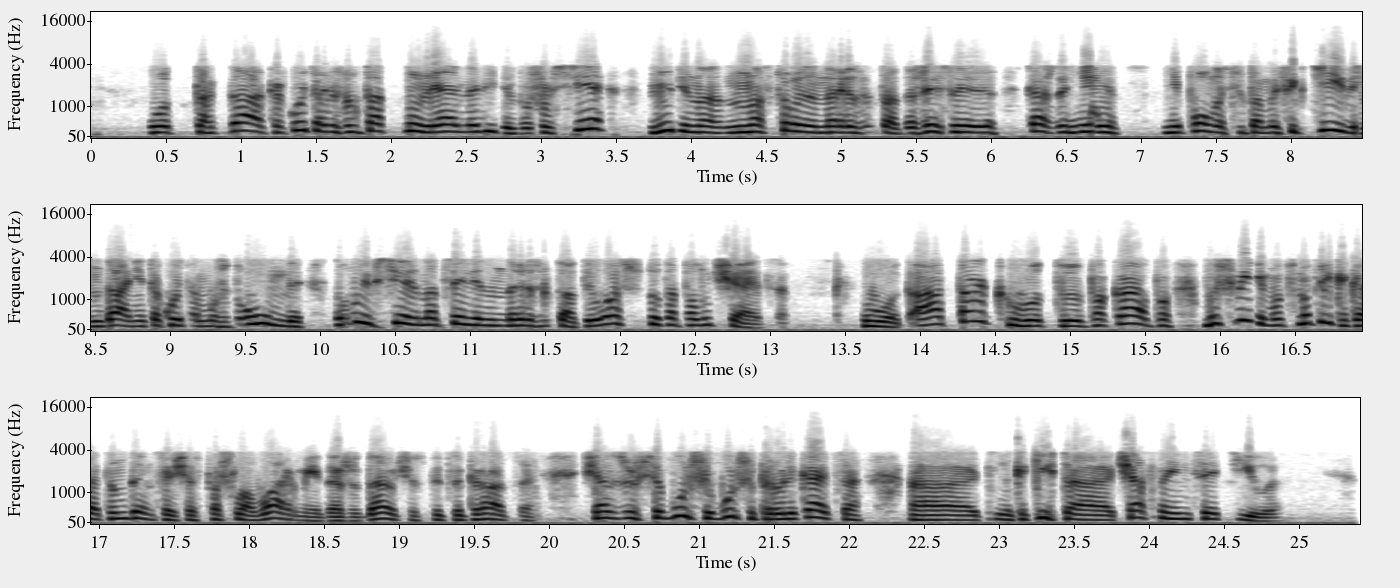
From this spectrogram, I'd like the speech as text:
вот тогда какой-то результат, ну, реально виден. Потому что все люди на, настроены на результат. Даже если каждый не, не полностью там эффективен, да, не такой там, может, умный, но вы все нацелены на результат, и у вас что-то получается. Вот. А так вот пока... Мы же видим, вот смотри, какая тенденция сейчас пошла в армии даже, да, вот сейчас спецоперация. Сейчас же все больше и больше привлекается э, каких-то частные инициативы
